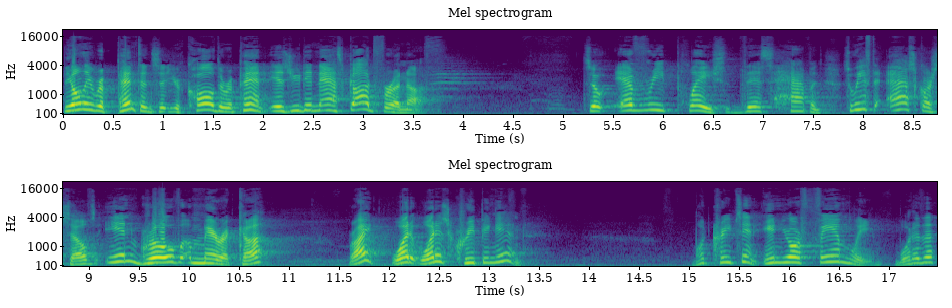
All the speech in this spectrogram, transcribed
the only repentance that you're called to repent is you didn't ask God for enough. So every place this happens. So we have to ask ourselves in Grove, America, right? What, what is creeping in? What creeps in? In your family. What are the,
